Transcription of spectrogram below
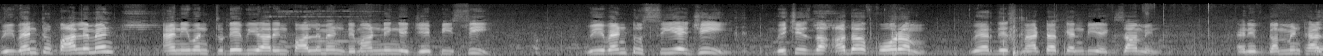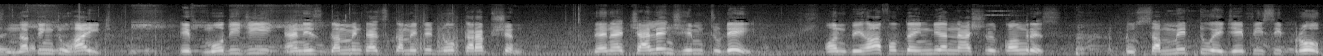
We went to parliament and even today we are in parliament demanding a jpc we went to cag which is the other forum where this matter can be examined. And if government has nothing to hide if Modi ji and his government has committed no corruption, then I challenge him today on behalf of the Indian National Congress to submit to a JPC probe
